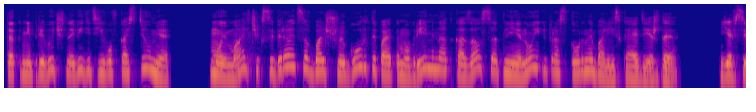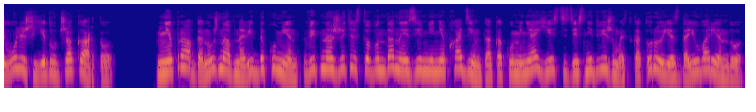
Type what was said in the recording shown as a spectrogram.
Так непривычно видеть его в костюме. Мой мальчик собирается в большой город и поэтому временно отказался от льняной и просторной балийской одежды. Я всего лишь еду в Джакарту. Мне правда нужно обновить документ. Вид на жительство в Индонезии мне необходим, так как у меня есть здесь недвижимость, которую я сдаю в аренду.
